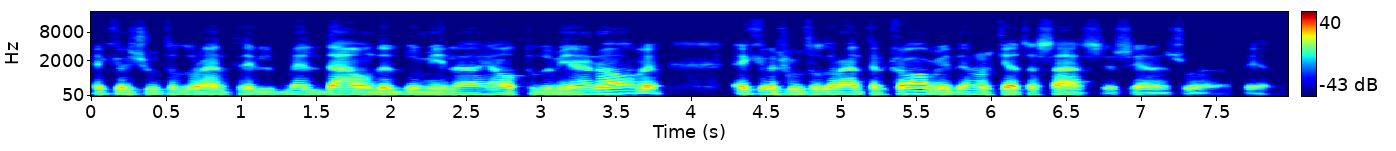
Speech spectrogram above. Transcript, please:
è cresciuta durante il meltdown del 2008-2009, è cresciuto durante il Covid, è uno schiacciasassi, ossia nessuna ferma.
